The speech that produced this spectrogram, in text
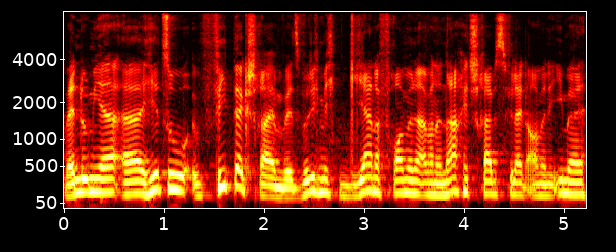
Wenn du mir äh, hierzu Feedback schreiben willst, würde ich mich gerne freuen, wenn du einfach eine Nachricht schreibst, vielleicht auch eine E-Mail,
